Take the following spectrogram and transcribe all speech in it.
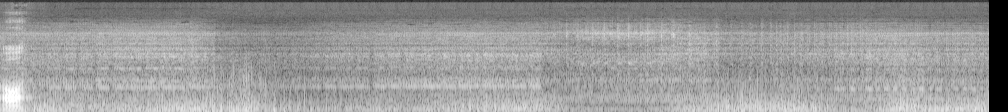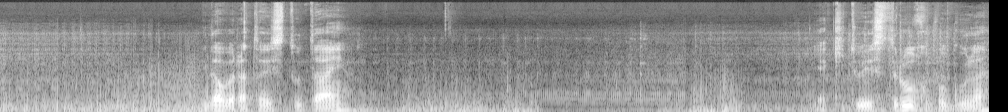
O! Dobra, to jest tutaj. Jaki tu jest ruch w ogóle?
